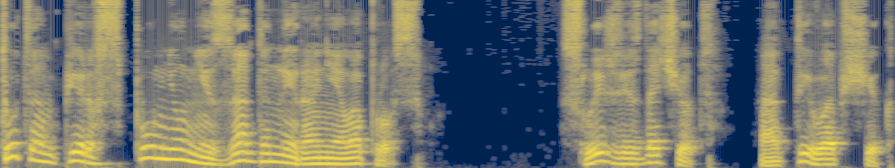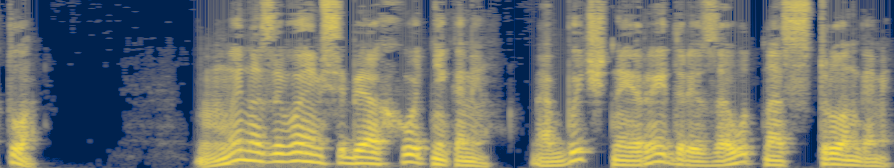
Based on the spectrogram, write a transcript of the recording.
Тут Ампер вспомнил незаданный ранее вопрос. «Слышь, звездочет, а ты вообще кто?» «Мы называем себя охотниками. Обычные рейдеры зовут нас стронгами».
